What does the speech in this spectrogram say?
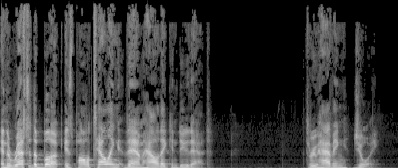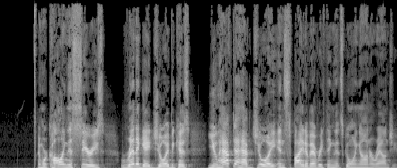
And the rest of the book is Paul telling them how they can do that through having joy. And we're calling this series renegade joy because you have to have joy in spite of everything that's going on around you.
